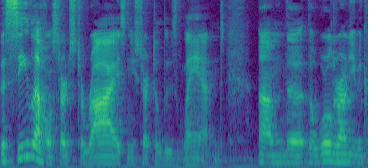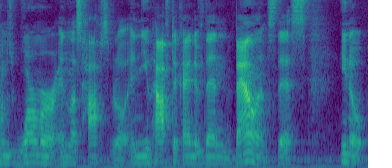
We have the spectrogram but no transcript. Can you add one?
The sea level starts to rise, and you start to lose land. Um, the the world around you becomes warmer and less hospitable, and you have to kind of then balance this, you know,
